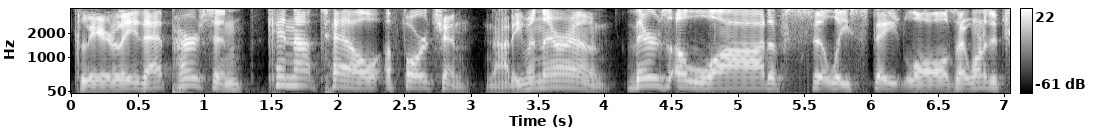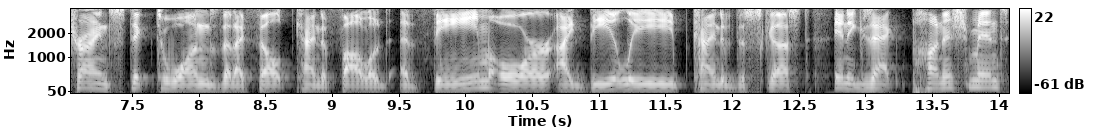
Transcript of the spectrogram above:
Clearly, that person cannot tell a fortune, not even their own. There's a lot of silly state laws. I wanted to try and stick to ones that I felt kind of followed a theme or ideally kind of discussed an exact punishment.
